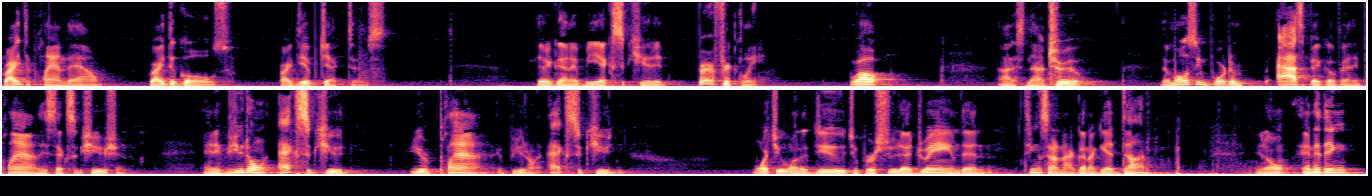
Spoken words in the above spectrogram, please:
write the plan down, write the goals, write the objectives, they're going to be executed perfectly. Well, that is not true. The most important aspect of any plan is execution. And if you don't execute your plan, if you don't execute what you want to do to pursue that dream, then things are not going to get done. You know, anything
